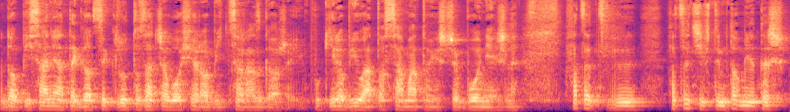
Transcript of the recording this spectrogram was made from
do pisania tego cyklu, to zaczęło się robić coraz gorzej. Póki robiła to sama, to jeszcze było nieźle. Facet, y, faceci w tym tomie też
